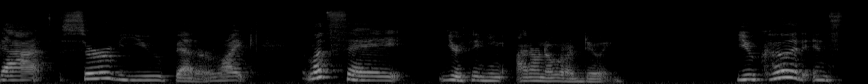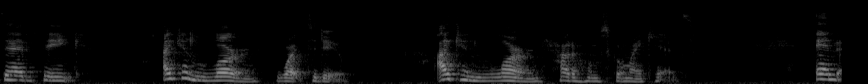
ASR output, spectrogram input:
that serve you better. Like, let's say you're thinking, I don't know what I'm doing. You could instead think, I can learn what to do. I can learn how to homeschool my kids. And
